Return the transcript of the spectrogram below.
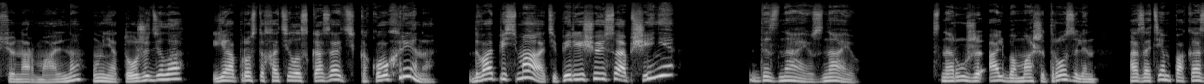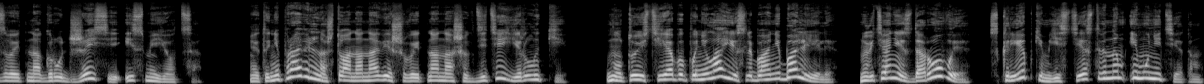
Все нормально, у меня тоже дела. Я просто хотела сказать, какого хрена? Два письма, а теперь еще и сообщение?» «Да знаю, знаю». Снаружи Альба машет Розалин, а затем показывает на грудь Джесси и смеется. «Это неправильно, что она навешивает на наших детей ярлыки. Ну, то есть я бы поняла, если бы они болели. Но ведь они здоровые, с крепким, естественным иммунитетом.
